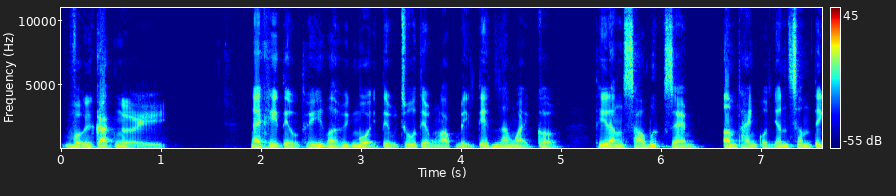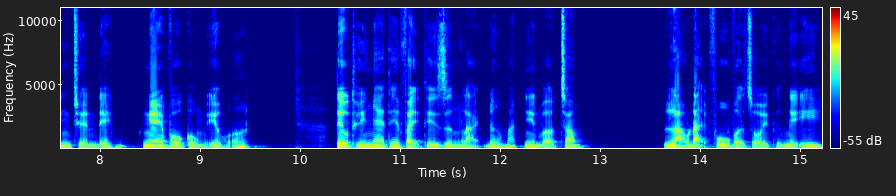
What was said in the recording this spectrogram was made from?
với các người. Ngay khi tiểu thúy và huynh muội tiểu chu tiểu ngọc định tiến ra ngoài cửa thì đằng sau bức rèm âm thanh của nhân sâm tinh truyền đến nghe vô cùng yếu ớt. Tiểu thúy nghe thế vậy thì dừng lại đưa mắt nhìn vào trong. Lão đại phu vừa rồi cứ nghĩ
